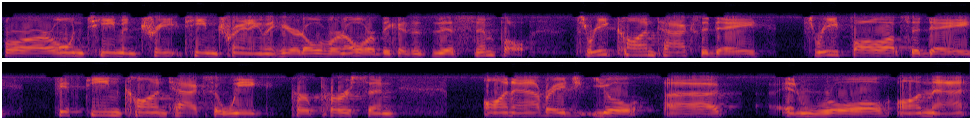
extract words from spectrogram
for our own team and tre- team training, they hear it over and over because it's this simple: three contacts a day, three follow-ups a day, 15 contacts a week per person. On average, you'll uh, enroll on that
